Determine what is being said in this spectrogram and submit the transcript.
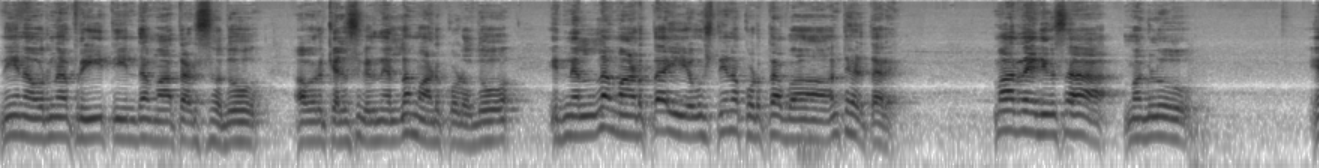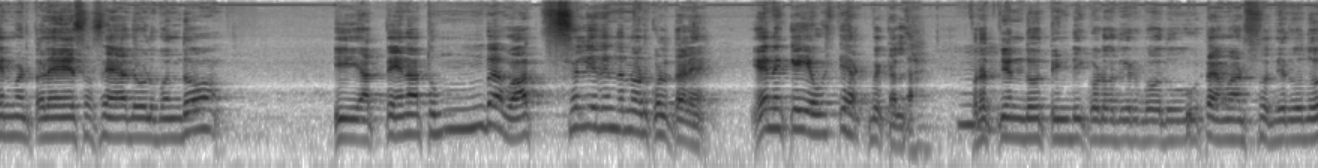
ನೀನು ಅವ್ರನ್ನ ಪ್ರೀತಿಯಿಂದ ಮಾತಾಡಿಸೋದು, ಅವ್ರ ಕೆಲಸಗಳನ್ನೆಲ್ಲ ಮಾಡಿಕೊಡೋದು, ಇದನ್ನೆಲ್ಲ ಮಾಡ್ತಾ ಈ ಔಷಧಿನ ಕೊಡ್ತಾ ಬಾ ಅಂತ ಹೇಳ್ತಾರೆ. ಮಾರನೇ ದಿವಸ ಮಗಳು ಏನು ಮಾಡ್ತಾಳೆ? ಸೊಸೆ ಆದವಳು ಬಂದು ಈ ಅತ್ತೆನ ತುಂಬ ವಾತ್ಸಲ್ಯದಿಂದ ನೋಡ್ಕೊಳ್ತಾಳೆ. ಏನಕ್ಕೆ? ಈ ಔಷಧಿ ಹಾಕಬೇಕಲ್ಲ. ಪ್ರತಿಯೊಂದು ತಿಂಡಿ ಕೊಡೋದಿರ್ಬೋದು ಊಟ ಮಾಡಿಸೋದಿರ್ಬೋದು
